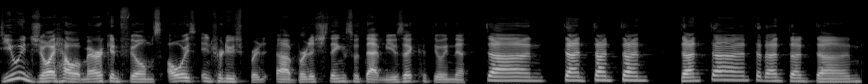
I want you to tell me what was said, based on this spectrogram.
do you enjoy how American films always introduce Brit- uh, British things with that music, doing the dun dun dun dun dun dun dun dun dun dun?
